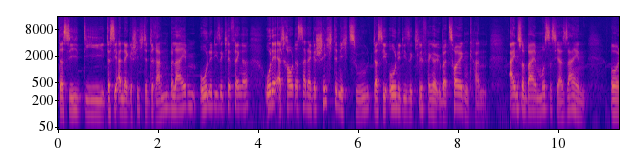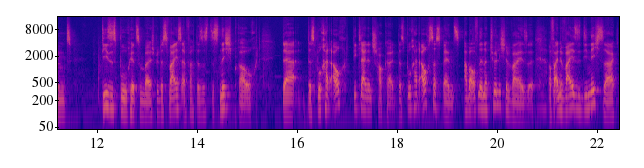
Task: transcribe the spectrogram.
dass sie, die, dass sie an der Geschichte dranbleiben, ohne diese Cliffhanger, oder er traut es seiner Geschichte nicht zu, dass sie ohne diese Cliffhanger überzeugen kann. Eins von beiden muss es ja sein. Und dieses Buch hier zum Beispiel, das weiß einfach, dass es das nicht braucht. Der, das Buch hat auch die kleinen Schocker, das Buch hat auch Suspense, aber auf eine natürliche Weise. Auf eine Weise, die nicht sagt,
